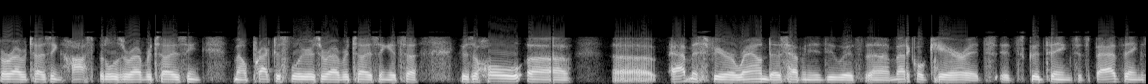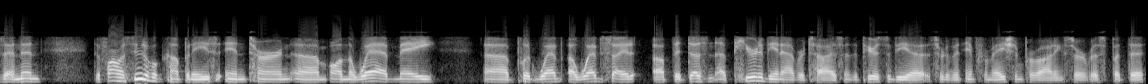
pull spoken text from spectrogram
are advertising, hospitals are advertising, malpractice lawyers are advertising. It's a there's a whole uh, uh, atmosphere around us having to do with uh, medical care. It's it's good things, it's bad things, and then the pharmaceutical companies, in turn, um, on the web may. Uh, put web a website up that doesn't appear to be an advertisement. It appears to be a sort of an information providing service, but the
